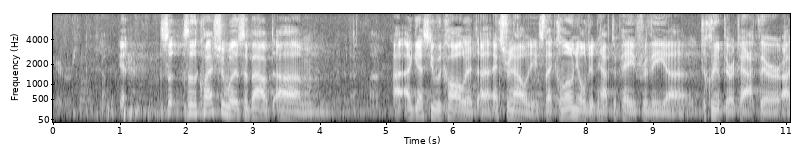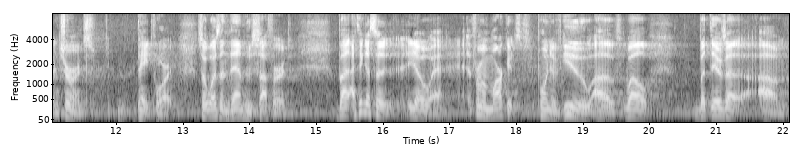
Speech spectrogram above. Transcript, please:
Here to respond. Yeah. So, so the question was about, um, I guess you would call it uh, externalities. That Colonial didn't have to pay for the uh, to clean up their attack. Their uh, insurance paid for it, so it wasn't them who suffered. But I think that's a you know uh, from a market's point of view of well, but there's a um,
